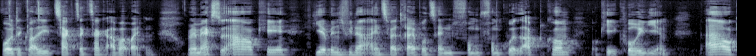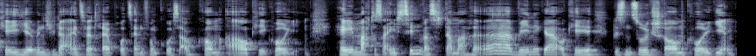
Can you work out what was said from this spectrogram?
wollte quasi zack, zack, zack abarbeiten. Und dann merkst du, ah, okay, hier bin ich wieder 1, 2, 3 Prozent vom, vom Kurs abgekommen, okay, korrigieren. Ah, okay, hier bin ich wieder 1, 2, 3 Prozent vom Kurs abgekommen, ah, okay, korrigieren. Hey, macht das eigentlich Sinn, was ich da mache? Ah, weniger, okay, bisschen zurückschrauben, korrigieren.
